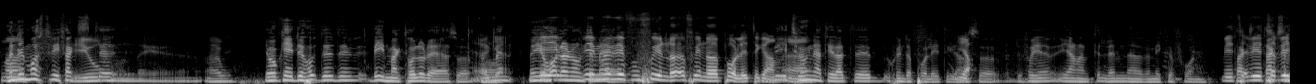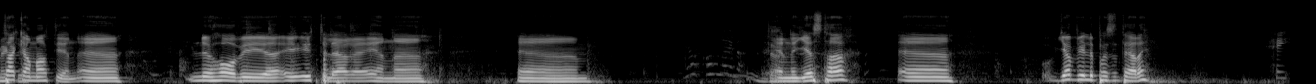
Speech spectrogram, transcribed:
Men det måste vi faktiskt... Jo, Ja, Okej, du, du, du vidmakthåller det alltså. Okej. Men, men jag vi, håller nog vi, inte men med. vi får skynda, skynda på lite grann. Vi är tvungna till att uh, skynda på lite grann, Ja. så du får gärna till- lämna över mikrofonen. Vi, Tack- vi, tack vi tackar Martin. Eh, nu har vi eh, ytterligare en, eh, eh, Där. en gäst här. Jag ville presentera dig. Hej,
